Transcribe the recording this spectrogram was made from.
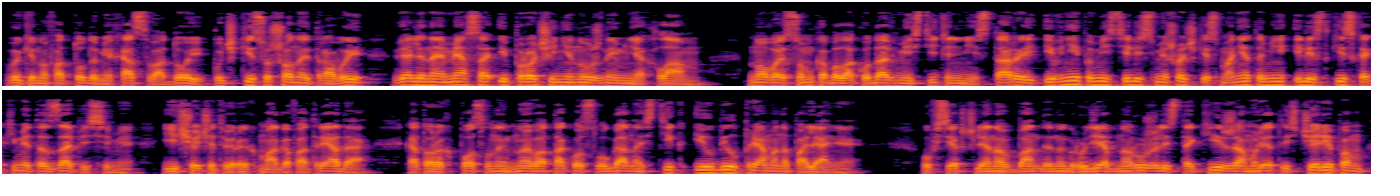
выкинув оттуда меха с водой, пучки сушеной травы, вяленое мясо и прочий ненужный мне хлам. Новая сумка была куда вместительней старой, и в ней поместились мешочки с монетами и листки с какими-то записями, еще четверых магов отряда, которых посланный мной в атаку слуга настиг и убил прямо на поляне. У всех членов банды на груди обнаружились такие же амулеты с черепом,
